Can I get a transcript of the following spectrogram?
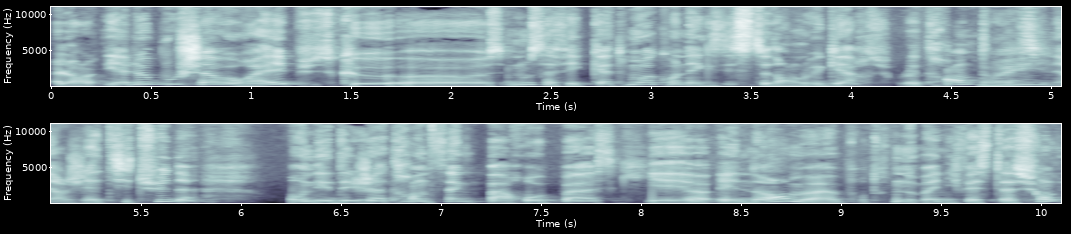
Alors, il y a le bouche à oreille, puisque euh, nous, ça fait quatre mois qu'on existe dans le Gard sur le 30, Oui. la Synergie Attitude. On est déjà 35 par repas, ce qui est euh, énorme euh, pour toutes nos manifestations.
